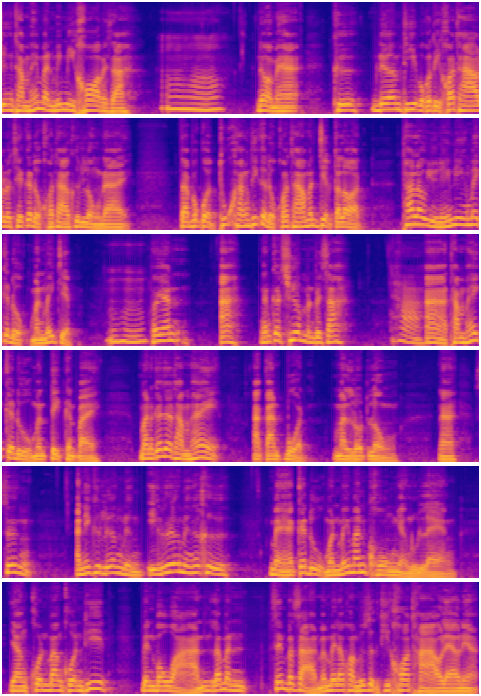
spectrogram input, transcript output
จึงทำให้มันไม่มีข้อไปซะอือนึกออกไหมฮะ คือเดิมทีปกติข้อเท้าเราเช็คกระดกข้อเท้าขึ้นลงได้ แต่ปรากฏทุกครั้งที่กระดกข้อเท้ามันเจ็บตลอด ถ้าเราอยู่นิ่งๆไม่กระดกมันไม่เจ็บอือหือเพราะฉะนั้น อะงั้นก็เชื่อมมันไปซะค่ะอ่าทำให้กระดูกมันติดกันไป มันก็จะทำให้ อาการปวดมันลดลงนะซึ่งอันนี้คือเรื่องหนึ่งอีกเรื่องหนึ่งก็คือแหมกระดูกมันไม่มั่นคงอย่างรุนแรง อย่างคนบางคนที่เป็นเบาหวาน แล้วมันเส้นประสาทมันไม่รับความรู้สึกที่ข้อเท้าแล้วเนี่ย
